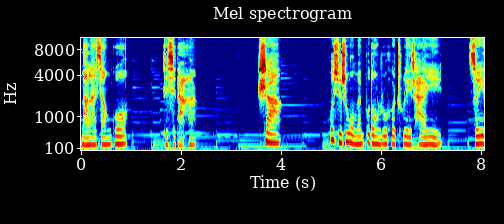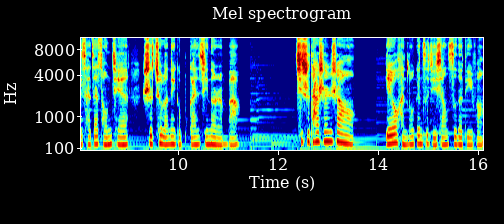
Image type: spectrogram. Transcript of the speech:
麻辣香锅这些答案。是啊，或许是我们不懂如何处理差异，所以才在从前失去了那个不甘心的人吧。其实他身上也有很多跟自己相似的地方，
